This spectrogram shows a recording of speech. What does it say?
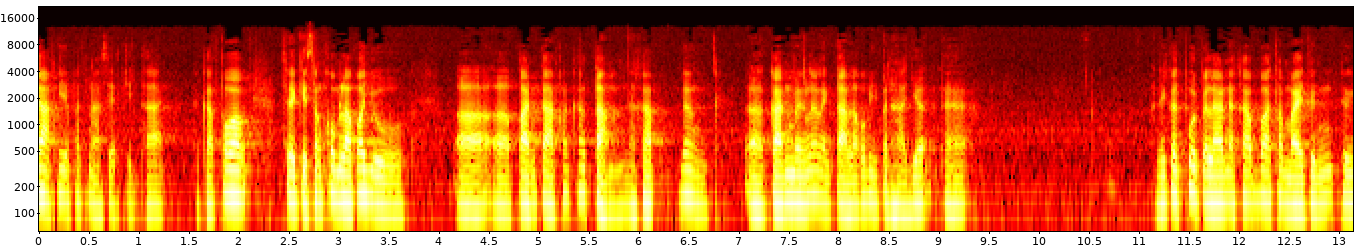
ยากที่จะพัฒนาเศรษฐกิจได้นะครับเพราะว่าเศรษฐกิจสังคมเราก็อยู่ปานกลางค่อนข้างต่ำนะครับ เรื่องอการเมืองเรื่องอะไรต่างๆ เราก็มีปัญหาเยอะนะฮะอันนี้ก็พูดไปแล้วนะครับว่าทำไมถึงถึง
